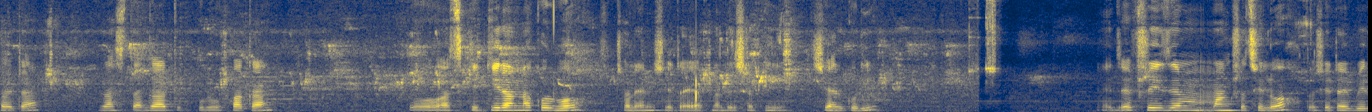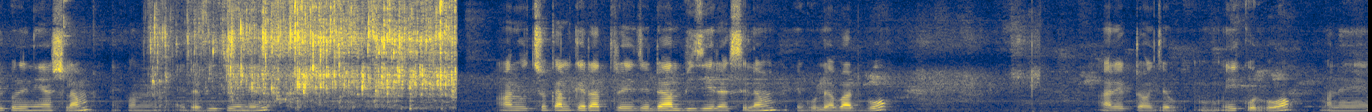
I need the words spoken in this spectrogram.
ছয়টা। রাস্তাঘাট পুরো ফাঁকা। তো আজকে কি রান্না করব? চলেন সেটাই আপনাদের সাথে শেয়ার করি। এই যে ফ্রিজে মাংস ছিল, তো সেটাই বের করে নিয়ে আসলাম। এখন এটা ভিজিয়ে নেই। আর হচ্ছে কালকে রাত্রে যে ডাল ভিজিয়ে রাখছিলাম, এগুলো বাটবো। আর একটা ওই যে ই করব মানে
